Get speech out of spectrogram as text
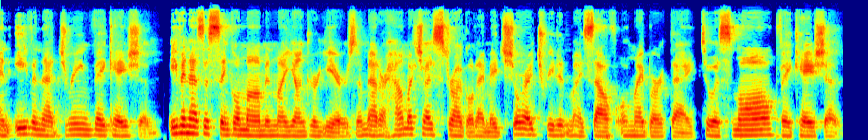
and even that dream vacation. Even as a single mom in my younger years, no matter how much I struggled, I made sure I treated myself on my birthday to a small vacation.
